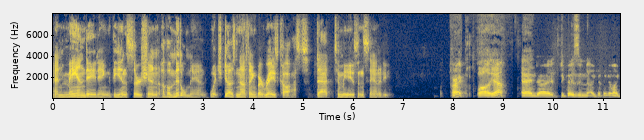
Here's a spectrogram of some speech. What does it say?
and mandating the insertion of a middleman which does nothing but raise costs. That to me is insanity. All right. Well, yeah, and uh, it's because in I think in like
